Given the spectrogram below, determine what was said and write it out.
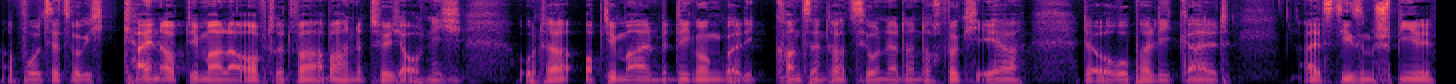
obwohl es jetzt wirklich kein optimaler Auftritt war, aber natürlich auch nicht unter optimalen Bedingungen, weil die Konzentration ja dann doch wirklich eher der Europa League galt als diesem Spiel.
